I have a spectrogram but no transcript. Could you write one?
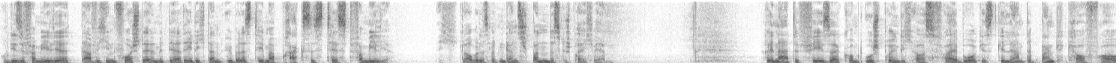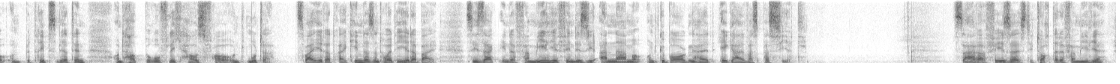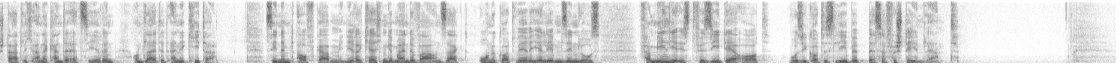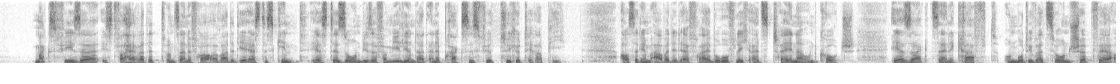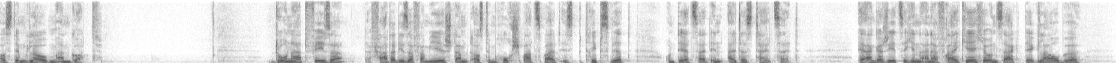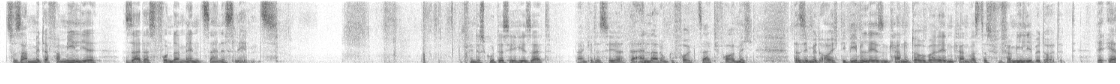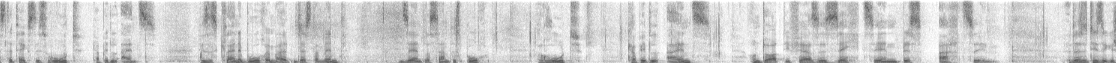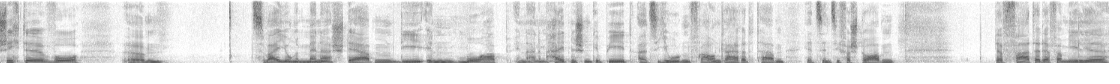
Und diese Familie darf ich Ihnen vorstellen, mit der rede ich dann über das Thema Praxistest Familie. Ich glaube, das wird ein ganz spannendes Gespräch werden. Renate Feser kommt ursprünglich aus Freiburg, ist gelernte Bankkauffrau und Betriebswirtin und hauptberuflich Hausfrau und Mutter. Zwei ihrer drei Kinder sind heute hier dabei. Sie sagt, in der Familie finde sie Annahme und Geborgenheit, egal was passiert. Sarah Feser ist die Tochter der Familie, staatlich anerkannte Erzieherin und leitet eine Kita. Sie nimmt Aufgaben in ihrer Kirchengemeinde wahr und sagt, ohne Gott wäre ihr Leben sinnlos. Familie ist für sie der Ort, wo sie Gottes Liebe besser verstehen lernt. Max Feser ist verheiratet und seine Frau erwartet ihr erstes Kind. Er ist der Sohn dieser Familie und hat eine Praxis für Psychotherapie. Außerdem arbeitet er freiberuflich als Trainer und Coach. Er sagt, seine Kraft und Motivation schöpfe er aus dem Glauben an Gott. Donat Feser, der Vater dieser Familie, stammt aus dem Hochschwarzwald, ist Betriebswirt und derzeit in Altersteilzeit. Er engagiert sich in einer Freikirche und sagt, der Glaube zusammen mit der Familie sei das Fundament seines Lebens. Ich finde es gut, dass ihr hier seid. Danke, dass ihr der Einladung gefolgt seid. Ich freue mich, dass ich mit euch die Bibel lesen kann und darüber reden kann, was das für Familie bedeutet. Der erste Text ist Ruth, Kapitel 1. Dieses kleine Buch im Alten Testament, ein sehr interessantes Buch. Ruth, Kapitel 1 und dort die Verse 16 bis 18. Das ist diese Geschichte, wo ähm, zwei junge Männer sterben, die in Moab, in einem heidnischen Gebiet, als Juden Frauen geheiratet haben. Jetzt sind sie verstorben. Der Vater der Familie,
